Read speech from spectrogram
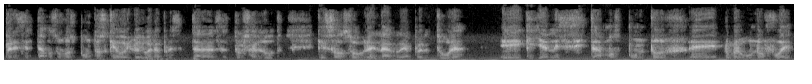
Presentamos unos puntos que hoy lo iban a presentar al sector salud, que son sobre la reapertura, que ya necesitamos puntos. número uno fue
